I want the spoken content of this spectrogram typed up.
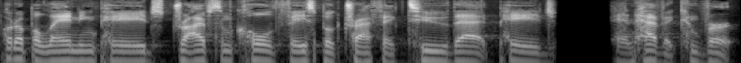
put up a landing page, drive some cold Facebook traffic to that page and have it convert.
